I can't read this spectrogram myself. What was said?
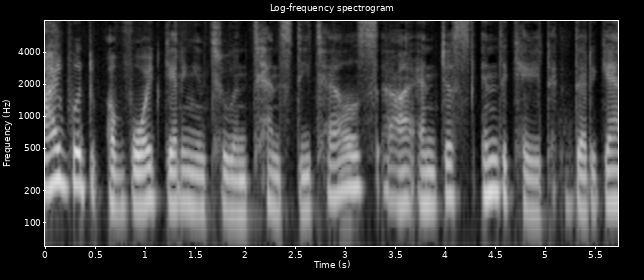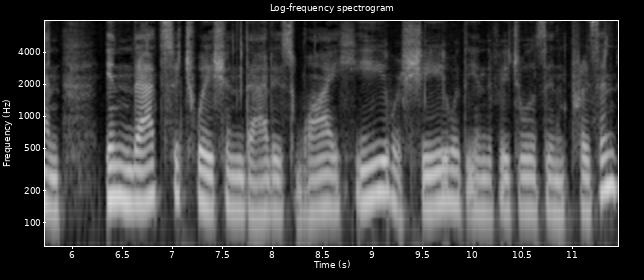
I would avoid getting into intense details uh, and just indicate that, again, in that situation, that is why he or she or the individual is in prison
